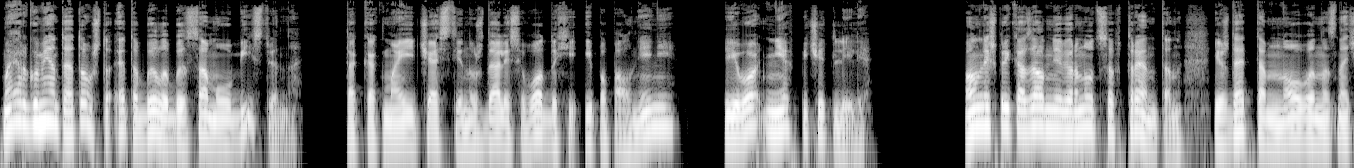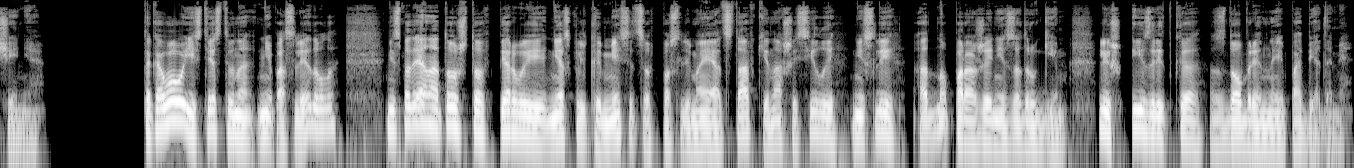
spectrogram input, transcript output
Мои аргументы о том, что это было бы самоубийственно, так как мои части нуждались в отдыхе и пополнении, его не впечатлили. Он лишь приказал мне вернуться в Трентон и ждать там нового назначения. Такового, естественно, не последовало, несмотря на то, что в первые несколько месяцев после моей отставки наши силы несли одно поражение за другим, лишь изредка сдобренные победами.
